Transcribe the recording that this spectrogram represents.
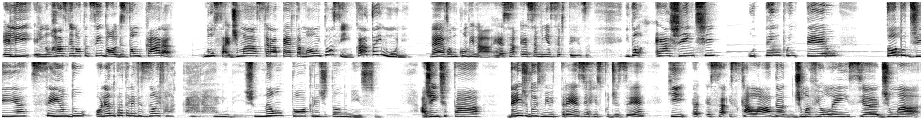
Ele, ele não rasga nota de 100 dólares. Então, o cara não sai de máscara, aperta a mão. Então, assim, o cara tá imune, né? Vamos combinar. Essa, essa é a minha certeza. Então, é a gente o tempo inteiro, todo dia, sendo, olhando pra televisão e falar: caralho, bicho, não tô acreditando nisso. A gente tá, desde 2013, arrisco dizer, que é, essa escalada de uma violência, de uma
